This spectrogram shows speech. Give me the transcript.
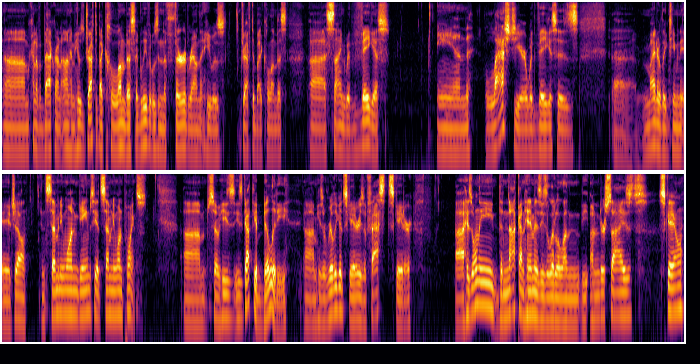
Um, kind of a background on him. He was drafted by Columbus. I believe it was in the third round that he was drafted by Columbus, uh, signed with Vegas. And last year, with Vegas's uh, minor league team in the AHL, in 71 games, he had 71 points. Um, so he's he's got the ability. Um, he's a really good skater. He's a fast skater. Uh, his only the knock on him is he's a little on the undersized scale.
